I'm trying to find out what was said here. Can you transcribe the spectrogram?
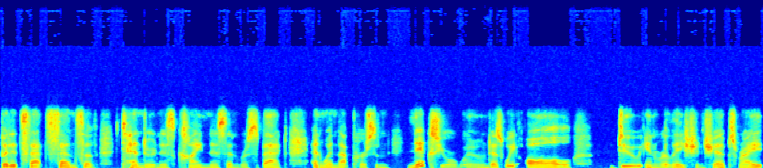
but it's that sense of tenderness, kindness, and respect. And when that person nicks your wound, as we all do in relationships, right?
